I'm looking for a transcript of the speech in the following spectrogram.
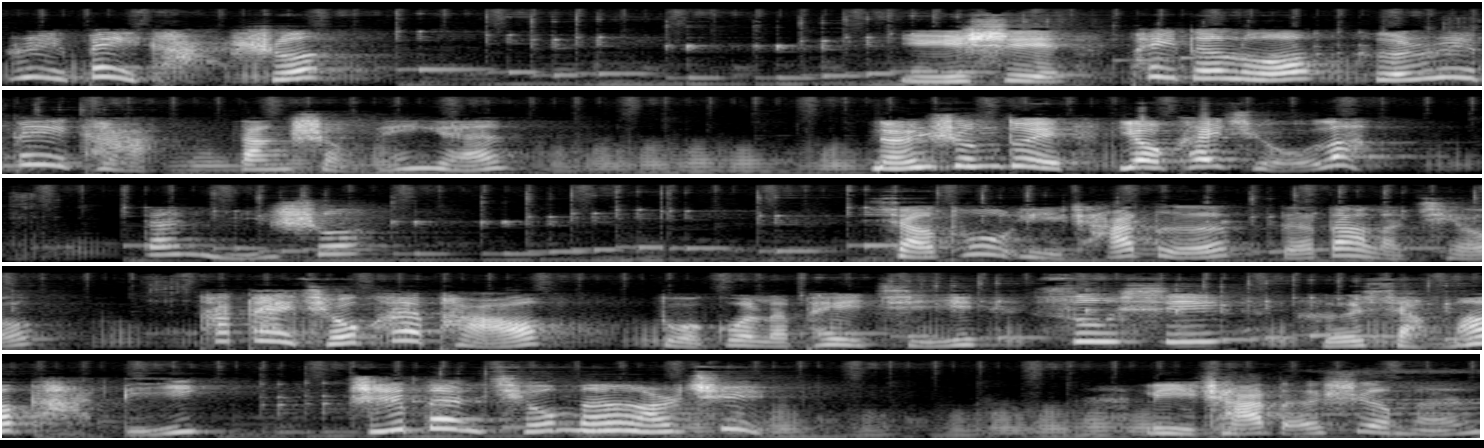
瑞贝卡说。于是佩德罗和瑞贝卡当守门员。男生队要开球了，丹尼说。小兔理查德得到了球，他带球快跑，躲过了佩奇、苏西和小猫卡迪，直奔球门而去。理查德射门。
